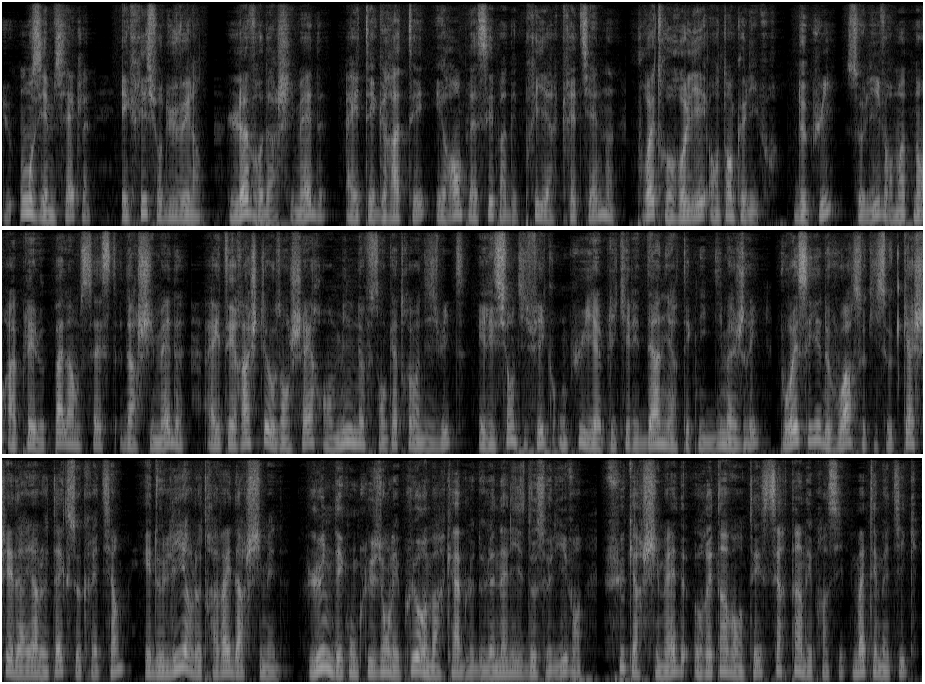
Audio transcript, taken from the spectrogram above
du XIe siècle écrit sur du vélin. L'œuvre d'Archimède a été grattée et remplacée par des prières chrétiennes pour être reliée en tant que livre. Depuis, ce livre, maintenant appelé le palimpseste d'Archimède, a été racheté aux enchères en 1998 et les scientifiques ont pu y appliquer les dernières techniques d'imagerie pour essayer de voir ce qui se cachait derrière le texte chrétien et de lire le travail d'Archimède. L'une des conclusions les plus remarquables de l'analyse de ce livre fut qu'Archimède aurait inventé certains des principes mathématiques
